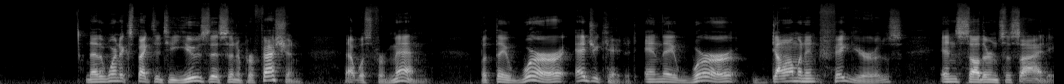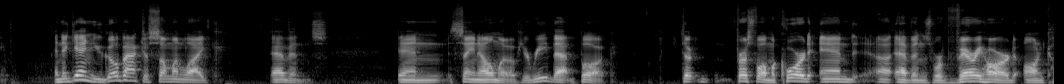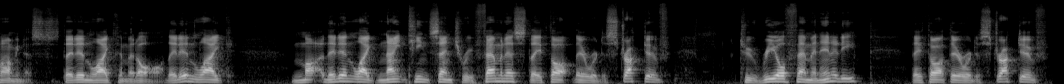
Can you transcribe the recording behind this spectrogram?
Now, they weren't expected to use this in a profession, that was for men, but they were educated and they were dominant figures in Southern society. And again, you go back to someone like Evans in St. Elmo. If you read that book, first of all, McCord and uh, Evans were very hard on communists. They didn't like them at all. They didn't like they didn't like 19th century feminists. They thought they were destructive to real femininity. They thought they were destructive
